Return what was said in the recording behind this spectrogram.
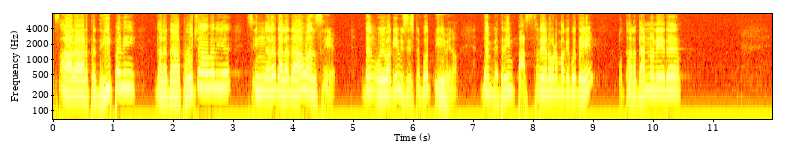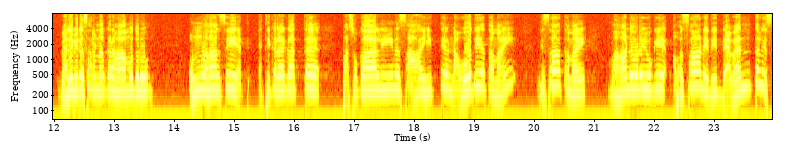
සාරාර්ථ දීපනි, දලදා පූජාවලිය, සිංහල දලදා වංශය. දැන් ওই වගේ විශිෂ්ට පොත් බිහි වෙනවා. දැන් මෙතනින් පස්සට යනකොට මගේ පොතේ පුතාලා දන්නව නේද? වැලිවිට සරණකර හාමුදුරු උන්වහන්සේ ඇති කරගත්ත පසුකාලීන සාහිත්‍ය නවෝදය තමයි නිසා තමයි මහනුවර යුගයේ අවසානයේදී දැවැන්ත ලෙස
